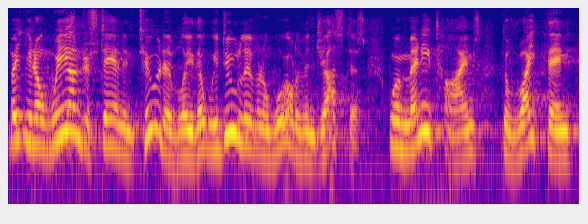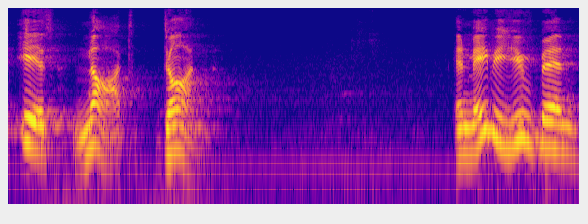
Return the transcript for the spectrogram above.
But, you know, we understand intuitively that we do live in a world of injustice where many times the right thing is not done. And maybe you've been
